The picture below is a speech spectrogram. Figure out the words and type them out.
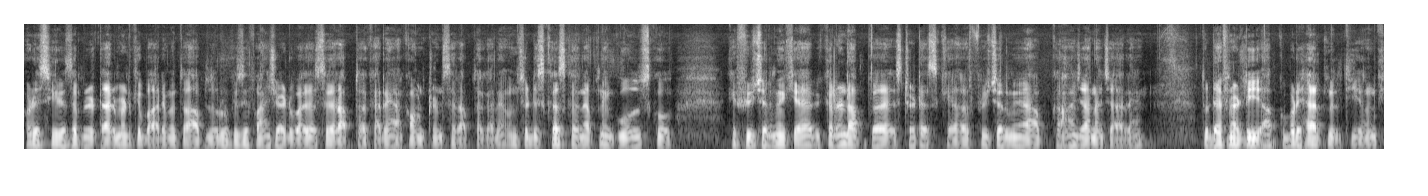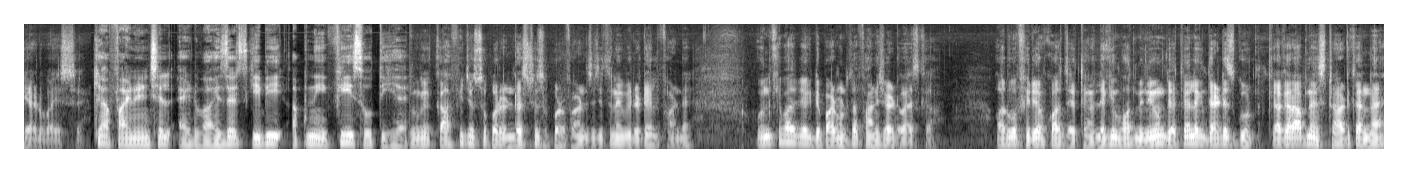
بڑے سیریس اپنے ریٹائرمنٹ کے بارے میں تو آپ ضرور کسی فائنینشیل ایڈوائزر سے رابطہ کریں اکاؤنٹنٹ سے رابطہ کریں ان سے ڈسکس کریں اپنے گولس کو کہ فیوچر میں کیا ہے؟ ابھی کرنٹ آپ کا اسٹیٹس کیا ہے اور فیوچر میں آپ کہاں جانا چاہ رہے ہیں؟ تو ڈیفینیٹلی آپ کو بڑی ہیلپ ملتی ہے ان کی ایڈوائس سے۔ کیا فائنینشیل ایڈوائزرس کی بھی اپنی فیس ہوتی ہے؟ کیونکہ کافی جو سپر انڈسٹری سپر فنڈز جتنے بھی ریٹیل فنڈ ہیں ان کے پاس بھی ایک ڈپارٹمنٹ ہوتا ہے فائنینشیل ایڈوائز کا۔ اور وہ فری آف کاسٹ دیتے ہیں لیکن بہت منیمم دیتے ہیں لیکن دیٹ از گڈ کہ اگر آپ نے اسٹارٹ کرنا ہے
